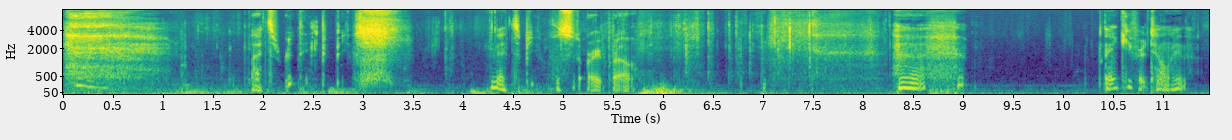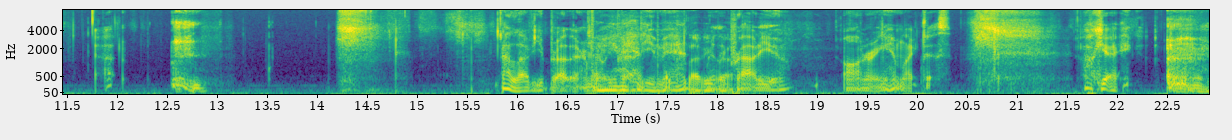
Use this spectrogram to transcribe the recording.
That's really that's a beautiful story, bro. Thank you for telling that. I love you, brother. I'm really you, proud of you, man. Love you, really bro. proud of you, honoring him like this. Okay,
